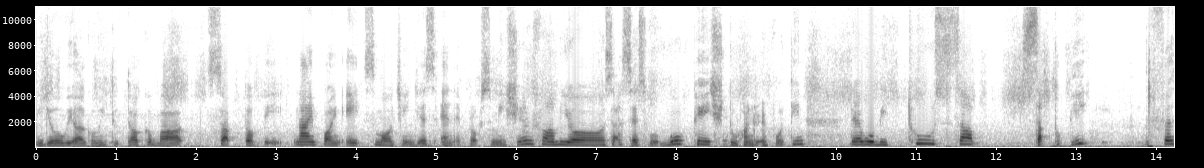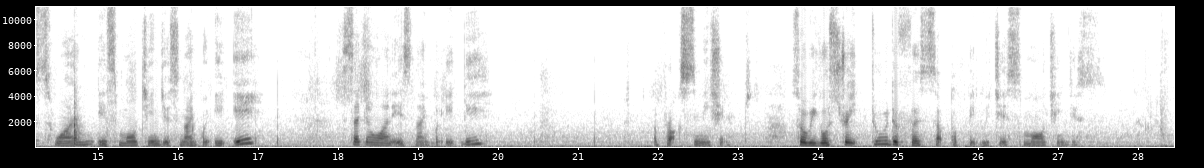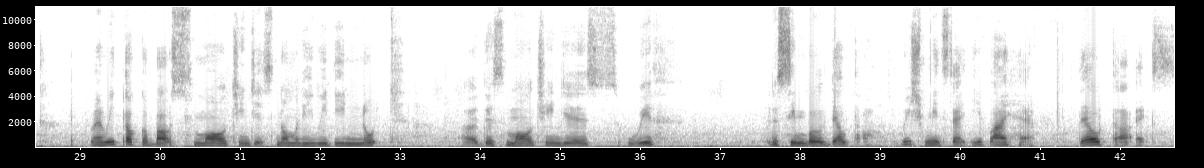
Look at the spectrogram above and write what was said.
video we are going to talk about subtopic 9.8 small changes and approximation from your successful book page 214 there will be two sub subtopic. The first one is small changes 9.8a second one is 9.8b approximation. So we go straight to the first subtopic which is small changes when we talk about small changes, normally we denote uh, the small changes with the symbol delta, which means that if I have delta x,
